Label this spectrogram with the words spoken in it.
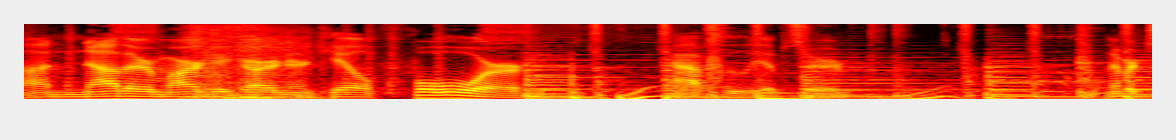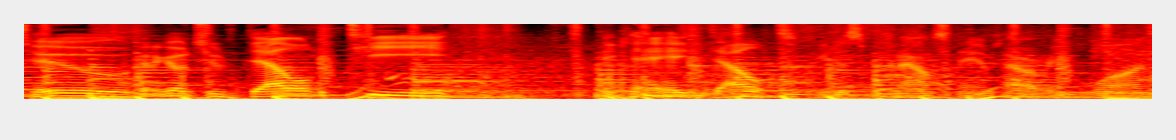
another Market Gardener kill. Four. Absolutely absurd. Number two, gonna go to Del T, aka Delt, you just pronounce names however you want.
